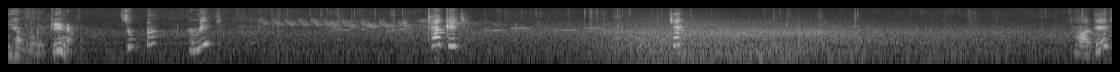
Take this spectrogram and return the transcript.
Jawohl, genau. Super, komm mit. Target. Check. Target.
